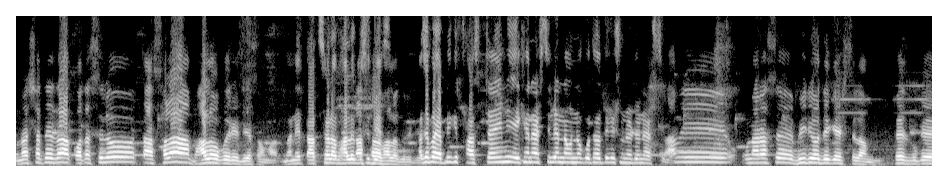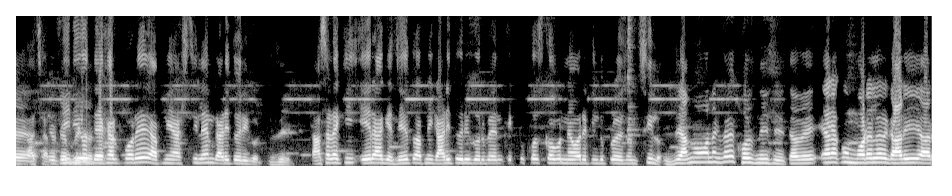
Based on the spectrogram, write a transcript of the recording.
ওনার সাথে যা কথা ছিল তাছাড়া ভালো করে দিয়েছে আমার। মানে তাছাড়া ভালো কিছু দিয়েছে? ভালো করে দিয়েছে। আচ্ছা ভাই আপনি কি ফার্স্ট টাইমই এখানে আসছিলেন না অন্য কোথাও থেকে শুনে টুনে আসছিলেন? আমি ওনার কাছে ভিডিও দেখে এসেছিলাম ফেসবুকে আচ্ছা ভিডিও দেখার পরে আপনি আসছিলেন গাড়ি তৈরি করতে। জি। তাছাড়া কি এর আগে যেহেতু আপনি গাড়ি তৈরি করবেন খোঁজ খবর নেওয়ার কিন্তু প্রয়োজন ছিল। যে আমি অনেক জায়গায় খোঁজ নিয়েছি তবে এরকম মডেলের গাড়ি আর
